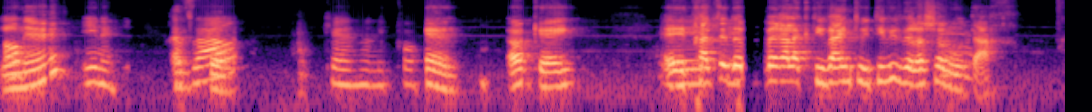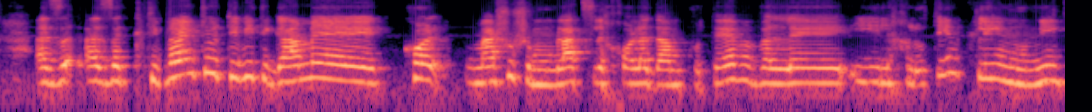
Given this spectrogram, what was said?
הנה? הנה. חזר? כן, אני פה. כן, אוקיי. אה, התחלת לדבר על הכתיבה האינטואיטיבית ולא שמעו אותך. אז, אז הכתיבה האינטואיטיבית היא גם uh, כל, משהו שמומלץ לכל אדם כותב, אבל uh, היא לחלוטין כלי אימוני.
